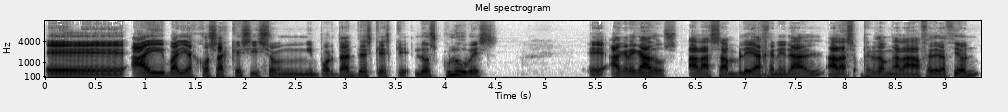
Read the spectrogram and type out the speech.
Eh, hay varias cosas que sí son importantes, que es que los clubes eh, agregados a la Asamblea General, a las, perdón, a la Federación,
